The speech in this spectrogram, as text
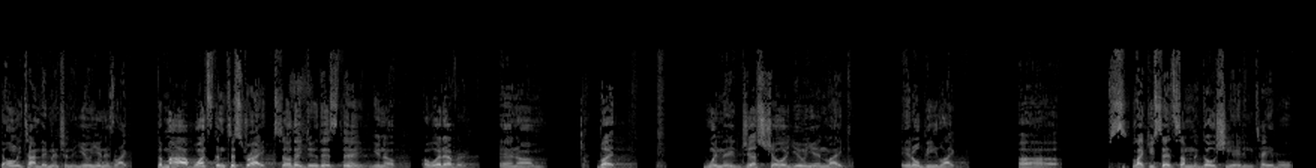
the only time they mention the union is like the mob wants them to strike, so they do this thing, you know, or whatever. And um, but when they just show a union, like it'll be like, uh, like you said, some negotiating table,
